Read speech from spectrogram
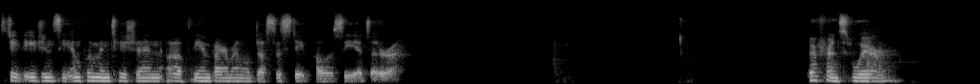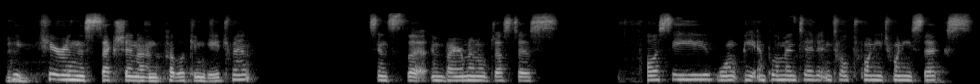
state agency implementation of the environmental justice state policy, et cetera. Reference where? He- Here in this section on public engagement, since the environmental justice policy won't be implemented until twenty twenty-six.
